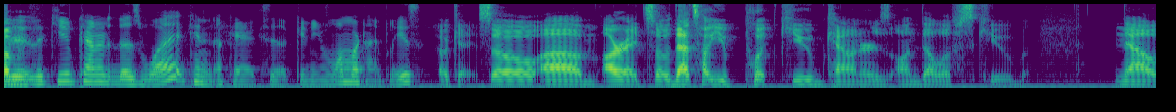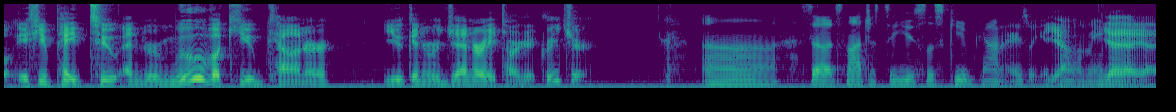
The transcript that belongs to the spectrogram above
Um, the, the cube counter does what? Can okay, so can you one more time, please? okay, so um, all right, so that's how you put cube counters on Delif's cube. Now, if you pay two and remove a cube counter, you can regenerate target creature. Uh, so it's not just a useless cube counter, is what you're Yeah, telling me. yeah, yeah, yeah,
